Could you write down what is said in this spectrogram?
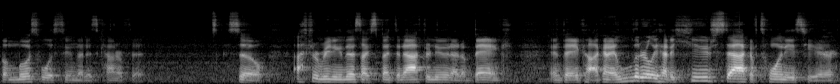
but most will assume that it's counterfeit. So after reading this, I spent an afternoon at a bank in Bangkok, and I literally had a huge stack of 20s here.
